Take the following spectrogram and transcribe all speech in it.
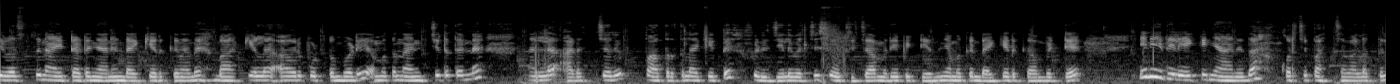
ദിവസത്തിനായിട്ടാണ് ഞാൻ ഉണ്ടാക്കിയെടുക്കുന്നത്. ബാക്കിയുള്ള ആ ഒരു പുട്ടും പൊടി നമുക്ക് നനച്ചിട്ട് തന്നെ നല്ല അടച്ചൊരു പാത്രത്തിലാക്കിയിട്ട് ഫ്രിഡ്ജിൽ വെച്ച് സൂക്ഷിച്ചാൽ മതി. പിറ്റേന്ന് നമുക്ക് ഉണ്ടാക്കിയെടുക്കാൻ പറ്റിയ ഇനി ഇതിലേക്ക് ഞാനിതാ കുറച്ച് പച്ചവെള്ളത്തിൽ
